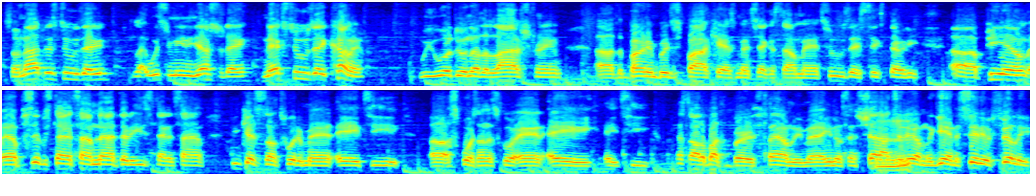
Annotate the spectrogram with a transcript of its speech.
So not this Tuesday, like which you mean yesterday. Next Tuesday coming, we will do another live stream. Uh, the Burning Bridges podcast, man. Check us out, man. Tuesday, 6.30 uh, p.m. Uh, Pacific Standard Time, 9.30 Eastern Standard Time. You can catch us on Twitter, man. AAT uh, sports underscore and AAT. That's all about the Birds family, man. You know what I'm saying? Shout out to them. Again, the city of Philly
